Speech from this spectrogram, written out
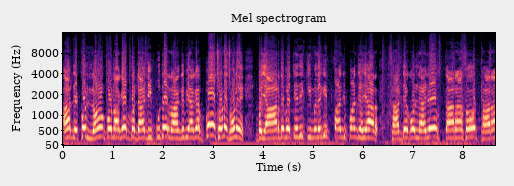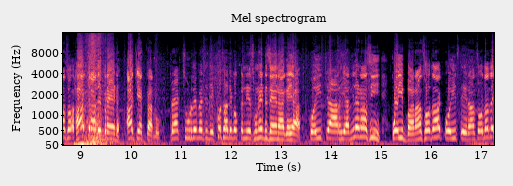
ਆਹ ਦੇਖੋ ਲੌਂਗ ਕੋਟ ਆ ਗਏ, ਵੱਡਾ ਡੀਪੂ ਤੇ ਰੰਗ ਵੀ ਆ ਗਿਆ, ਬਹੁਤ ਸੋਹਣੇ ਸੋਹਣੇ। ਬਾਜ਼ਾਰ ਦੇ ਵਿੱਚ ਇਹਦੀ ਕੀਮਤ ਹੈਗੀ 5-5000 ਸਾਡੇ ਕੋਲ ਲੈ ਜਾਓ 1700 1800 ਹਰ ਤਰ੍ਹਾਂ ਦੇ ਬ੍ਰਾਂਡ, ਆ ਚੈੱਕ ਕਰ ਲਓ। ਟਰੈਕ ਸੂਟ ਦੇ ਵਿੱਚ ਦੇਖੋ ਸਾਡੇ ਕੋਲ ਕਿੰਨੇ ਸੋਹਣੇ ਡਿਜ਼ਾਈਨ ਆ ਗਏ ਆ। ਕੋਈ 4000 ਨਹੀਂ ਲੈਣਾ ਅਸੀਂ ਕੋਈ 1200 ਦਾ ਕੋਈ 1300 ਦਾ ਤੇ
